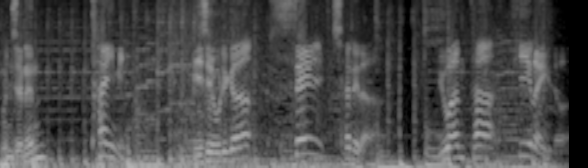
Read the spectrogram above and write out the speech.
문제는 타이밍. 이제 우리가 셀 차례다. 유안타 T라이더.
